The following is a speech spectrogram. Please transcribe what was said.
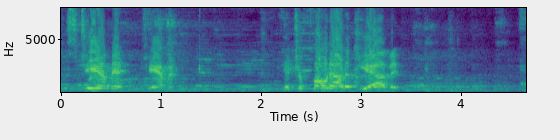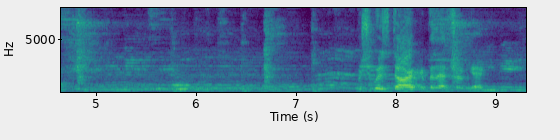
Just jam it, jam it. Get your phone out if you have it. Wish it was darker, but that's okay.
